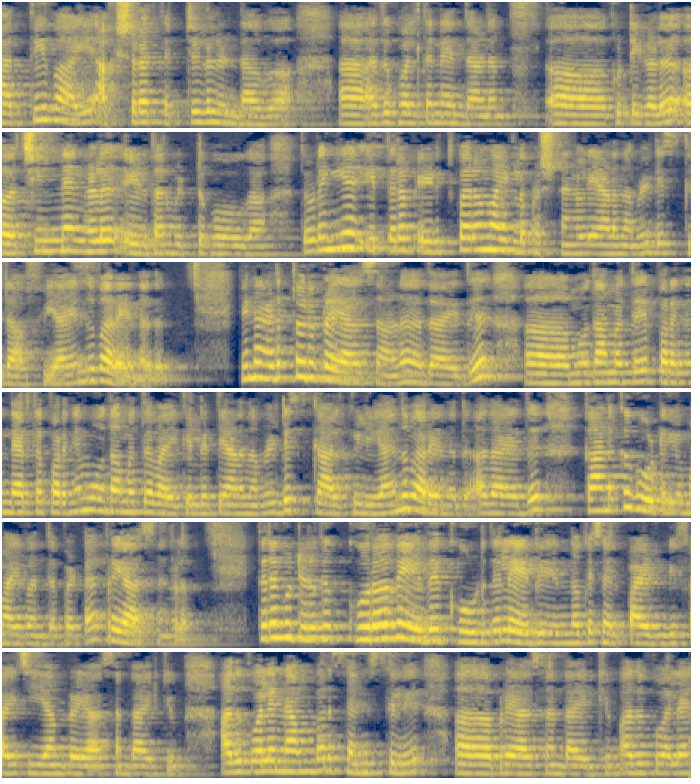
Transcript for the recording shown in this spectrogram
പതിവായി അക്ഷര തെറ്റുകൾ ഉണ്ടാവുക. അതുപോലെ തന്നെ എന്താണ് കുട്ടികൾ ചിഹ്നങ്ങൾ എഴുതാൻ വിട്ടുപോവുക. തുടങ്ങിയ ഇത്തരം എഴുത്തുപരമായിട്ടുള്ള പ്രശ്നങ്ങളെയാണ് നമ്മൾ ഡിസ്ഗ്രാഫിയ എന്ന് പറയുന്നത്. പിന്നെ അടുത്തൊരു പ്രയാസമാണ് അതായത് മൂന്നാമത്തെ പറഞ്ഞ നേരത്തെ പറഞ്ഞ മൂന്നാമത്തെ വൈകല്യത്തെയാണ് നമ്മൾ ഡിസ്കാൽക്കുലിയ എന്ന് പറയുന്നത്. അതായത് കണക്ക് കൂട്ടലുമായി ബന്ധപ്പെട്ട പ്രയാസങ്ങൾ. ഇത്തരം കുട്ടികൾക്ക് കുറവ് ഏത് കൂടുതൽ ഏത് എന്നൊക്കെ ചിലപ്പോൾ ഐഡന്റിഫൈ ചെയ്യാൻ പ്രയാസം ഉണ്ടായിരിക്കും. അതുപോലെ നമ്പർ സെൻസിൽ പ്രയാസം ഉണ്ടായിരിക്കും. അതുപോലെ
